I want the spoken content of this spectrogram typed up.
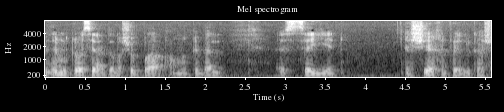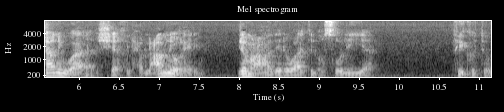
مثل من قبل السيد عبد الله شبر أو من قبل السيد الشيخ الفيض الكاشاني والشيخ الحر العاملي وغيرهم. جمعوا هذه الروايات الأصولية في كتب.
